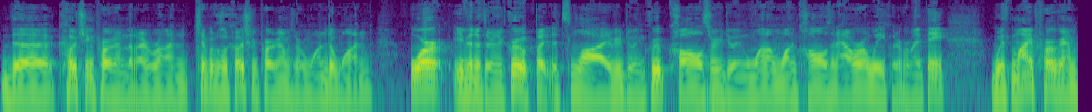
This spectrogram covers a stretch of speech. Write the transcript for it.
The coaching program that I run, typical coaching programs are one to one or even if they're in a group, but it's live, you're doing group calls or you're doing one on one calls an hour a week, whatever it might be. With my program,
